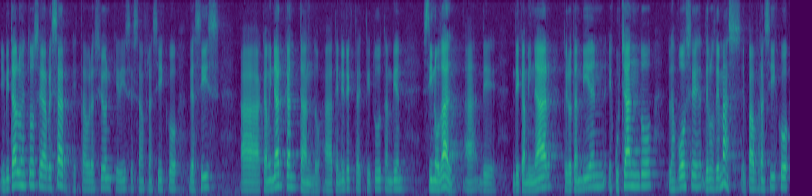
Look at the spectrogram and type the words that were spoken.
Invitarlos entonces a rezar esta oración que dice San Francisco de Asís, a caminar cantando, a tener esta actitud también sinodal ¿ah? de, caminar, pero también escuchando las voces de los demás. El Papa Francisco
